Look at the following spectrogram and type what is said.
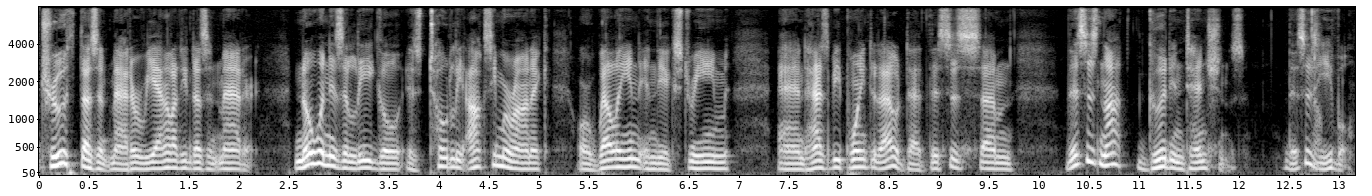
Truth doesn't matter, reality doesn't matter. No one is illegal is totally oxymoronic, Orwellian in the extreme, and has to be pointed out that this is um, this is not good intentions. This is evil.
